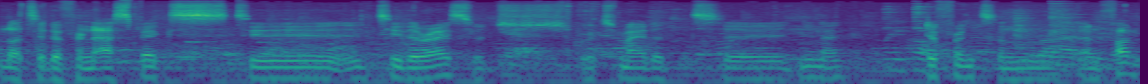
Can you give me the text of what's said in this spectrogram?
lots of different aspects to to the race, which which made it, uh, you know, different and, and fun.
